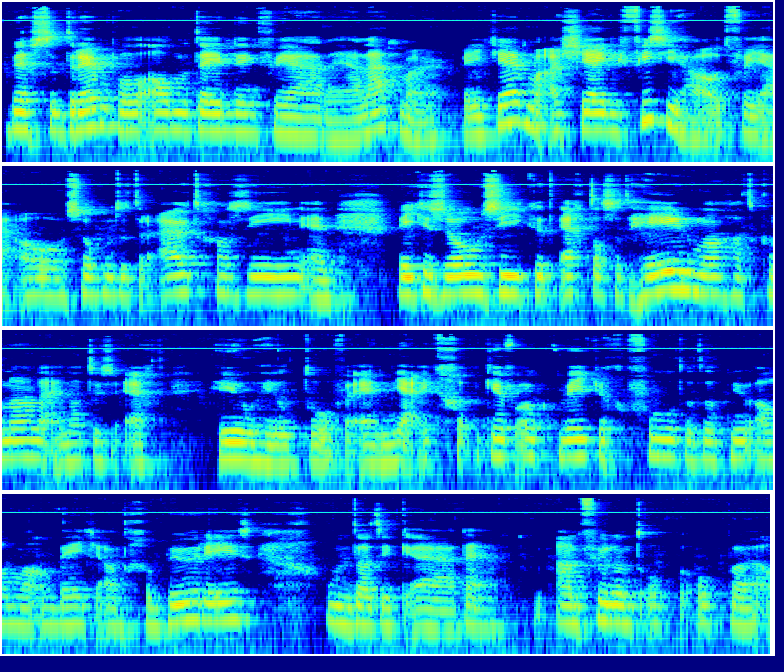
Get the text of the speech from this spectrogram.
beste drempel al meteen denkt van ja, nou ja, laat maar, weet je. Maar als jij die visie houdt van ja, oh, zo moet het eruit gaan zien en weet je, zo zie ik het echt als het helemaal gaat knallen en dat is echt heel, heel tof. En ja, ik, ik heb ook een beetje het gevoel dat dat nu allemaal een beetje aan het gebeuren is. Omdat ik uh, nou ja, aanvullend op, op, uh,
